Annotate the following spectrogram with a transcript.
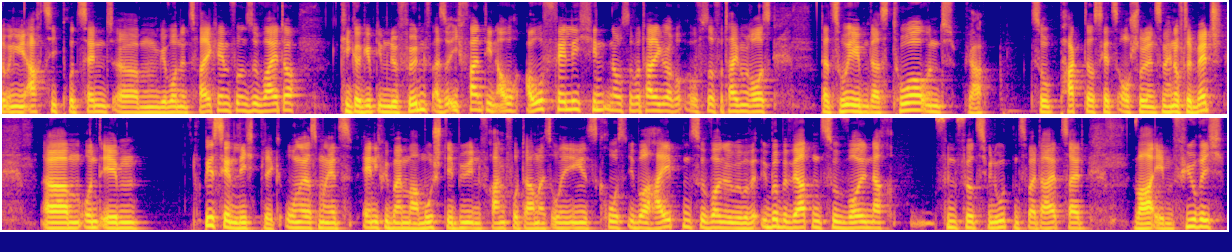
Irgendwie 80 Prozent ähm, gewonnene Zweikämpfe und so weiter. Kicker gibt ihm eine 5. Also ich fand ihn auch auffällig hinten aus der Verteidigung, aus der Verteidigung raus. Dazu eben das Tor und ja, so packt das jetzt auch schon ins Man of the Match. Ähm, und eben ein bisschen Lichtblick, ohne dass man jetzt ähnlich wie beim Marmouche-Debüt in Frankfurt damals, ohne ihn jetzt groß überhypen zu wollen, über, überbewerten zu wollen nach 45 Minuten, zweiter Halbzeit, war eben Führig,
